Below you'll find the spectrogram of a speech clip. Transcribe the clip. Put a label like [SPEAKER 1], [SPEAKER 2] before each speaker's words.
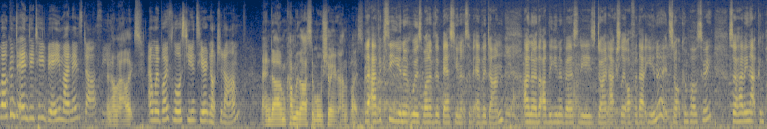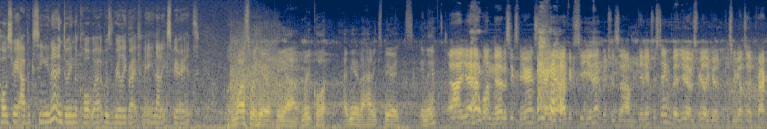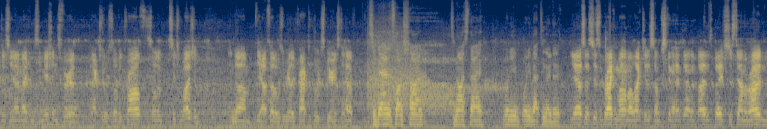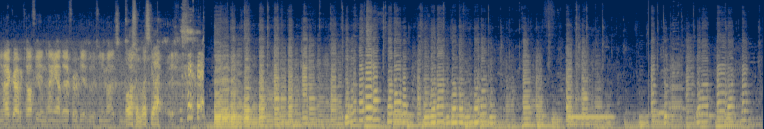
[SPEAKER 1] welcome to NDTV. My name's Darcy.
[SPEAKER 2] And I'm Alex.
[SPEAKER 1] And we're both law students here at Notre Dame.
[SPEAKER 2] And um, come with us and we'll show you around the place.
[SPEAKER 3] The advocacy unit was one of the best units I've ever done. I know that other universities don't actually offer that unit, it's not compulsory. So having that compulsory advocacy unit and doing the court work was really great for me in that experience.
[SPEAKER 2] And whilst we're here at the uh, moot court, have you ever had experience in there?
[SPEAKER 4] Uh, yeah, I had one nervous experience during our advocacy unit, which was um, a bit interesting, but yeah, it was really good because we got to practice, you know, making submissions for an actual sort of trial sort of situation. And um, yeah, I thought it was a really practical experience to have.
[SPEAKER 2] So Dan, it's lunchtime. It's a nice day. What are you What are you about to go do?
[SPEAKER 4] Yeah, so it's just a break in one of my lectures. So I'm just going to head down to Bathers Beach, just down the road, and you know, grab a coffee and hang out there for a bit with a few mates. And,
[SPEAKER 2] Awesome,
[SPEAKER 4] um,
[SPEAKER 2] let's go. Thank you.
